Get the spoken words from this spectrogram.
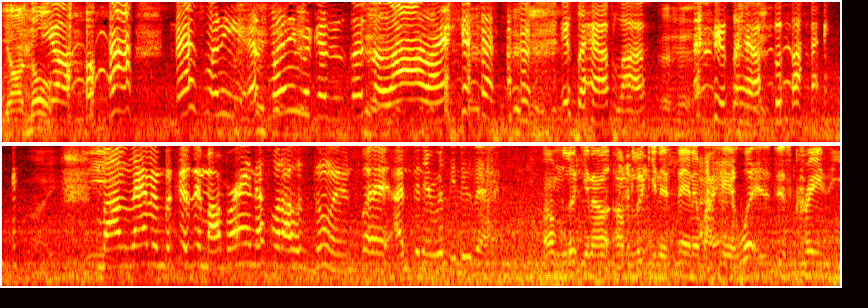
Y'all know. Yo, that's funny. That's funny because it's such a lie. Like, it's a half lie. Uh-huh. It's a half lie. Like, But I'm laughing because in my brain that's what I was doing, but I didn't really do that. I'm looking out. I'm looking and saying in my head, what is this crazy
